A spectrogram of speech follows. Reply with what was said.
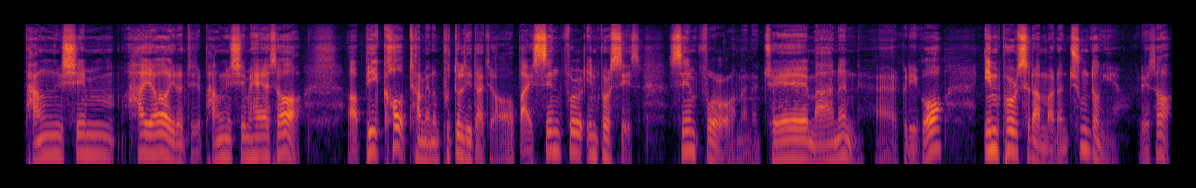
방심하여 이런 뜻이죠. 방심해서 어, be caught 하면은 붙들리다죠. by sinful impulses. Sinful 하면은 죄 많은 에, 그리고 impulse란 말은 충동이에요. 그래서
